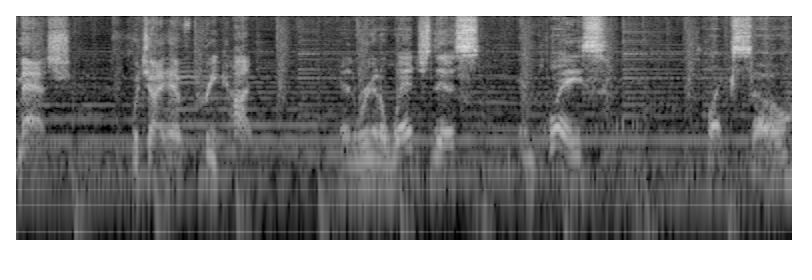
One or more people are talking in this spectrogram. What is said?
mesh, which I have pre-cut, and we're going to wedge this in place like so.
